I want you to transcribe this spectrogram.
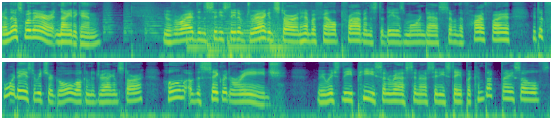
And thus we're there at night again. You have arrived in the city-state of Dragonstar in Hammerfell Province. The date is Morndas, 7th of Hearthfire. It took four days to reach your goal. Welcome to Dragonstar, home of the Sacred Rage. We wish thee peace and rest in our city-state, but conduct thyself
